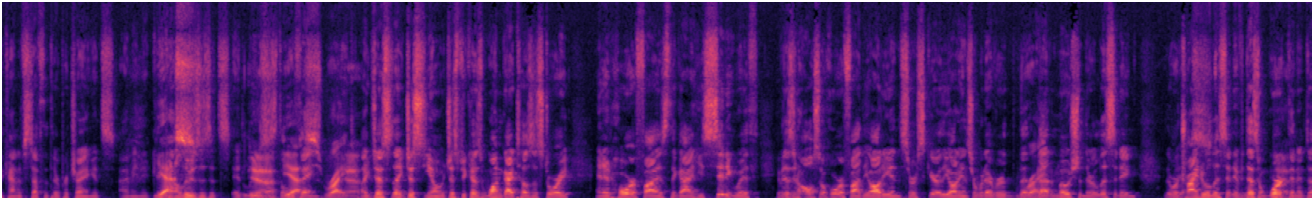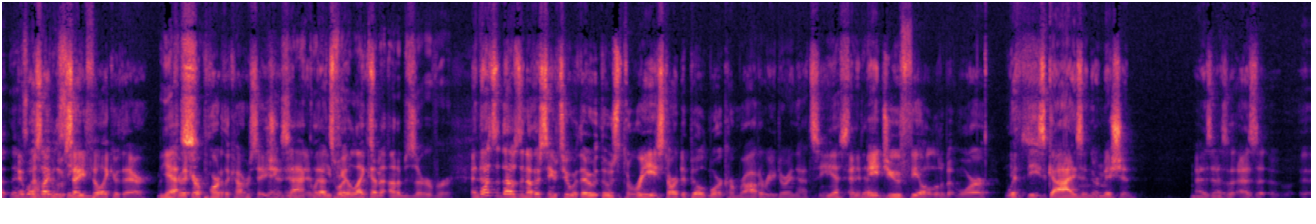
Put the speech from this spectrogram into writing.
the kind of stuff that they're portraying, it's I mean it, it Yes. kind of loses its it loses Yeah. the whole yes thing. right Yeah. Like just like just you know just because one guy tells a story and it horrifies the guy he's sitting with, if it doesn't also horrify the audience or scare the audience or whatever that, Right. that emotion they're eliciting, that we're Yes. trying to elicit, if it doesn't work, Yeah. then it, do- it's it was not like good Luke said, you feel like you're there. Yes. You feel like you're a part of the conversation. and- exactly And, you that's feel what- like that's an, what- an observer And that's that was another scene too, where tho- those three started to build more camaraderie during that scene. Yes, and they it did. made you feel a little bit more with these guys and their Mhm. mission as Mhm. as a, as a,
